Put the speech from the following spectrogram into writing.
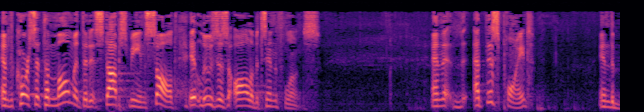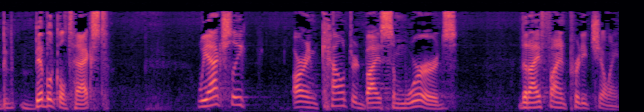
And of course, at the moment that it stops being salt, it loses all of its influence. And at this point, in the b- biblical text, we actually are encountered by some words that I find pretty chilling.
